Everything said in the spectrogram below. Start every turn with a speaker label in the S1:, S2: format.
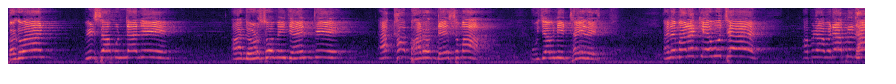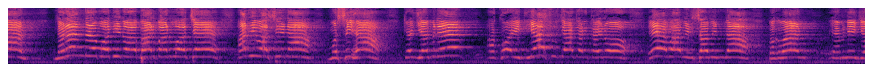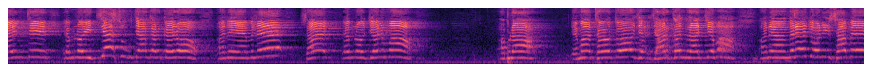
S1: ભગવાન બિરસા મુંડાની આ દોઢસોમી જયંતિ આખા ભારત દેશમાં ઉજવણી થઈ રહી છે. અને મારે કહેવું છે, આપણા વડાપ્રધાન નરેન્દ્ર મોદીનો આભાર માનવો છે, આદિવાસીના મસીહા, કે જેમને આખો ઇતિહાસ ઉજાગર કર્યો, એ એવા બિરસા ભગવાન એમની જયંતિ, એમનો ઇતિહાસ ઉજાગર કર્યો, અને એમને સાહેબ, એમનો જન્મ આપણા એમાં થયો તો ઝારખંડ રાજ્યમાં અને અંગ્રેજોની સામે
